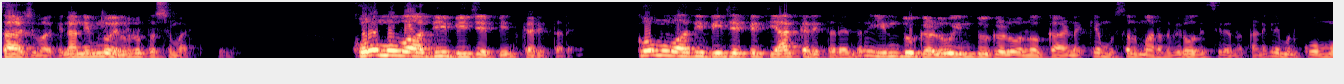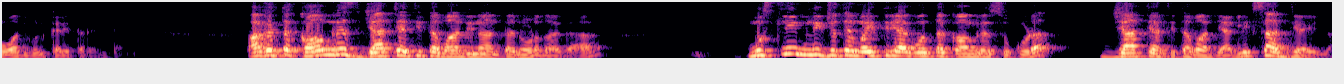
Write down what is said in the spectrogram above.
ಸಹಜವಾಗಿ ನಾನು ನಿಮ್ನು ಎಲ್ಲರೂ ಪ್ರಶ್ನೆ ಮಾಡ್ತಿರ್ತೀನಿ. ಕೋಮುವಾದಿ ಬಿಜೆಪಿ ಅಂತ ಕರೀತಾರೆ. ಕೋಮುವಾದಿ ಬಿಜೆಪಿ ಅಂತ ಯಾಕೆ ಕರೀತಾರೆ ಅಂದ್ರೆ ಹಿಂದೂಗಳು ಹಿಂದೂಗಳು ಅನ್ನೋ ಕಾರಣಕ್ಕೆ ಮುಸಲ್ಮಾನರ ವಿರೋಧಿಸಿರಿ ಅನ್ನೋ ಕಾರಣಕ್ಕೆ ನಿಮ್ಮನ್ನು ಕೋಮುವಾದಿಗಳು ಕರೀತಾರೆ ಅಂತ. ಹಾಗಂತ ಕಾಂಗ್ರೆಸ್ ಜಾತ್ಯತೀತವಾದಿನ ಅಂತ ನೋಡಿದಾಗ ಮುಸ್ಲಿಂ ಲೀಗ್ ಜೊತೆ ಮೈತ್ರಿ ಆಗುವಂತ ಕಾಂಗ್ರೆಸ್ ಕೂಡ ಜಾತ್ಯತೀತವಾದಿ ಆಗ್ಲಿಕ್ಕೆ ಸಾಧ್ಯ ಇಲ್ಲ.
